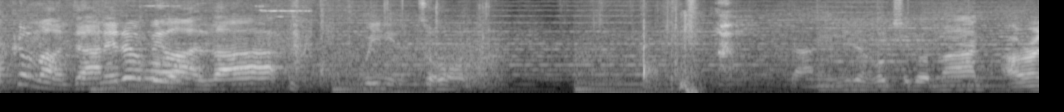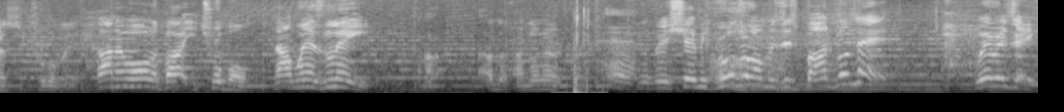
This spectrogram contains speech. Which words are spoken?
Ah, come on, Danny, don't be like that. We need a talk. Danny, you don't look so good, man. I ran some trouble, mate. I know all about your trouble. Now, where's Lei? I don't, I don't know. It'd be a shame if your other was this bad, wouldn't it? Where is he?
